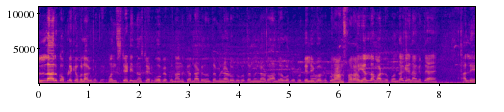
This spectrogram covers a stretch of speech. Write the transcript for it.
ಎಲ್ಲರಿಗೂ ಅಪ್ಲಿಕೇಬಲ್ ಆಗುತ್ತೆ. ಒಂದು ಸ್ಟೇಟಿಂದ ಇನ್ನೊಂದು ಸ್ಟೇಟ್ಗೆ ಹೋಗಬೇಕು. ನಾನು ಕರ್ನಾಟಕದಿಂದ ತಮಿಳ್ನಾಡು ಹೋಗಬೇಕು ತಮಿಳ್ನಾಡು ಆಂಧ್ರ ಹೋಗಬೇಕು ಡೆಲ್ಲಿಗೆ ಹೋಗಬೇಕು. ಟ್ರಾನ್ಸ್ಫರ್ ಎಲ್ಲ ಮಾಡಬೇಕು ಅಂದಾಗ ಏನಾಗುತ್ತೆ ಅಲ್ಲಿ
